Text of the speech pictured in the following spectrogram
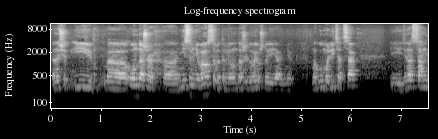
Значит, и он даже не сомневался в этом, и он даже говорил, что я не могу молить Отца, и 12, ан-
